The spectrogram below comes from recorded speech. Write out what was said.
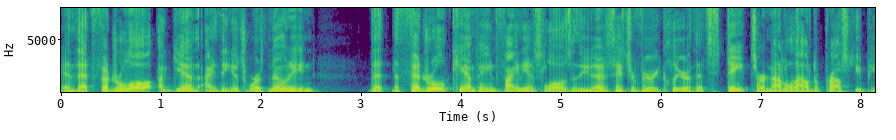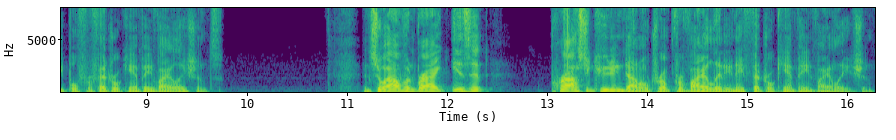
and that federal law again, I think it's worth noting that the federal campaign finance laws of the United States are very clear that states are not allowed to prosecute people for federal campaign violations, and so Alvin Bragg isn't prosecuting Donald Trump for violating a federal campaign violation.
